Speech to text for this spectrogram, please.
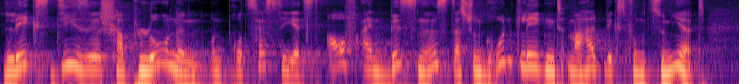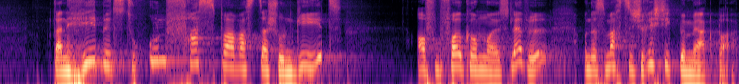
legst diese Schablonen und Prozesse jetzt auf ein Business, das schon grundlegend mal halbwegs funktioniert, dann hebelst du unfassbar, was da schon geht auf ein vollkommen neues Level und das macht sich richtig bemerkbar.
